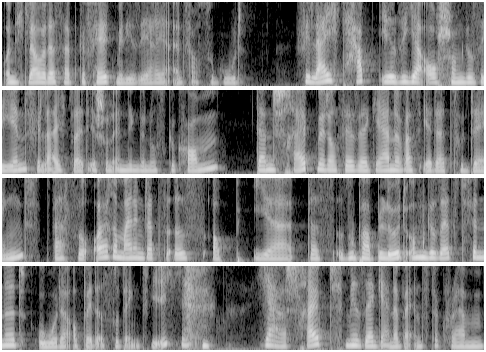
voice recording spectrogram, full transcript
Und ich glaube, deshalb gefällt mir die Serie einfach so gut. Vielleicht habt ihr sie ja auch schon gesehen, vielleicht seid ihr schon in den Genuss gekommen. Dann schreibt mir doch sehr, sehr gerne, was ihr dazu denkt, was so eure Meinung dazu ist, ob ihr das super blöd umgesetzt findet oder ob ihr das so denkt wie ich. Ja, schreibt mir sehr gerne bei Instagram,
